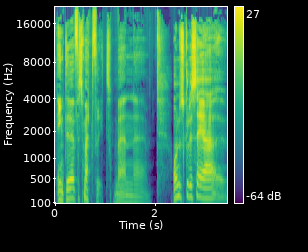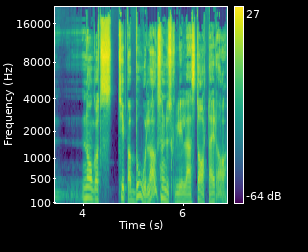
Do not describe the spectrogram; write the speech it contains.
Inte för smärtfritt, men eh, om du skulle säga något typ av bolag som du skulle vilja starta idag?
